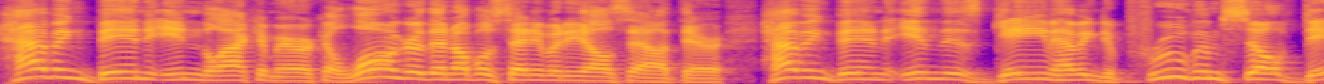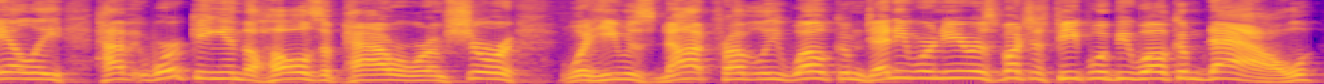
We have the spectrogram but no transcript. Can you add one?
Having been in Black America longer than almost anybody else out there, having been in this game, having to prove himself daily, having, working in the halls of power where I'm sure when he was not probably welcomed anywhere near as much as people would be welcomed now,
